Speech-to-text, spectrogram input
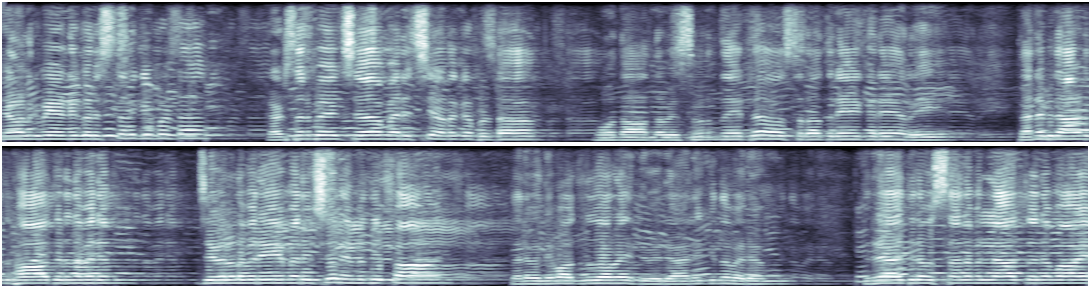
ഞങ്ങൾക്ക് വേണ്ടി കുരിസ്തറിക്കപ്പെട്ട് കഴ്സനുഭവിച്ച് മരിച്ചു അടക്കപ്പെട്ട് മൂന്നാം ദിവസേറ്റ സ്രത്തിലേക്ക് കരയേറി തന്റെ പിതാവിന്റെ ഭാഗത്തിരുന്നവരും ജീവനുള്ളവരെയും മരിച്ച് നിബന്ധിപ്പാൻ തന്റെ വലിയ മാത്രത്തോടെ ധ്യാനിക്കുന്നവരും രാജ്യത്തിന് അവസാനമില്ലാത്തവരുമായ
